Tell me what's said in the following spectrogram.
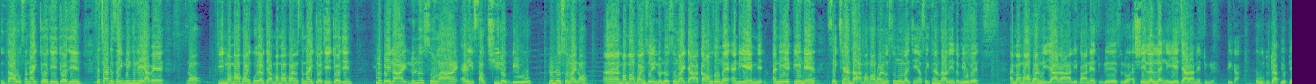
သူ့သားကိုစနိုက်ကြောချင်းကြောချင်းတခြားတစ်စိမ့်မိန်းကလေးရပဲနော်ဒီမမဘွိုင်းကိုယ့်ယောက်ျားမမဘွိုင်းကိုစနိုက်ကြောချင်းကြောချင်းလွတ်ပေးလိုက်လွတ်လွတ်ဆွန့်လိုက်အဲ့ဒီစောက်ချီးတုပ်တွေကိုလွတ်လွတ်ဆွန့်လိုက်နော်အဲမမဘွိုင်းဆိုရင်လွတ်လွတ်ဆွန့်လိုက်တာအကောင်းဆုံးပဲအန်ရီယအန်ရီယကင်းနဲ့စိတ်ချမ်းသာမမဘွိုင်းကိုဆွန့်လွတ်လိုက်ခြင်းကစိတ်ချမ်းသာခြင်းတစ်မျိုးပဲအဲမမဘွိုင်းကိုရတာလေဘာနဲ့တူလဲဆိုတော့အရှင်လက်လက်ငရဲကြတာနဲ့တူတယ်သိတာဘဝတုတပြောပြ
